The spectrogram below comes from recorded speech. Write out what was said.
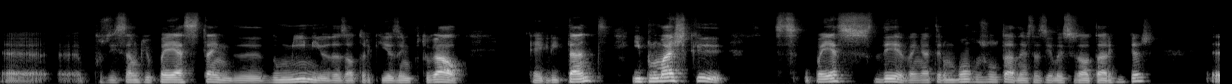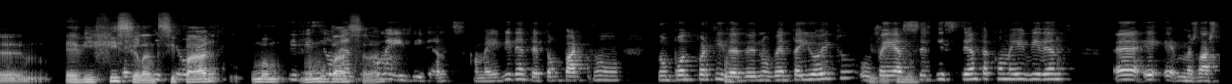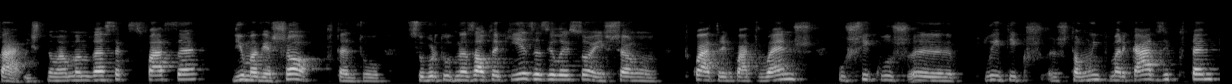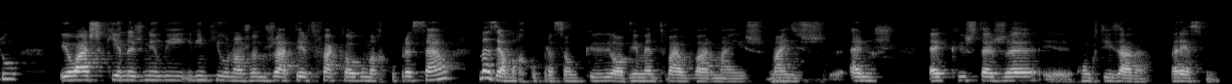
Uh, a posição que o PS tem de domínio das autarquias em Portugal é gritante, e por mais que o PSD venha a ter um bom resultado nestas eleições autárquicas, eh, é difícil é antecipar uma, uma mudança. Como é? é evidente, como é evidente, então parte de um, de um ponto de partida de 98, o Exatamente. PS 170, como é evidente, é, é, mas lá está, isto não é uma mudança que se faça de uma vez só, portanto, sobretudo nas autarquias, as eleições são de quatro em quatro anos, os ciclos políticos estão muito marcados e, portanto, eu acho que em 2021 nós vamos já ter de facto alguma recuperação, mas é uma recuperação que obviamente vai levar mais, mais anos a que esteja eh, concretizada, parece-me.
